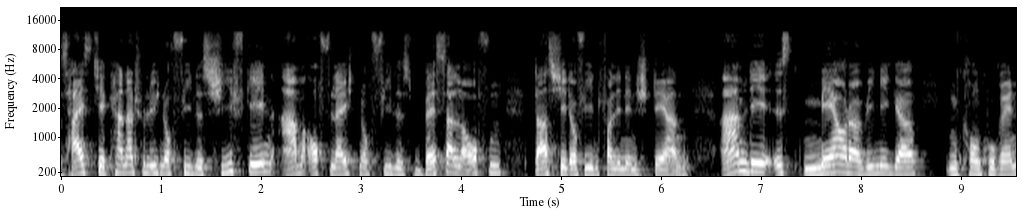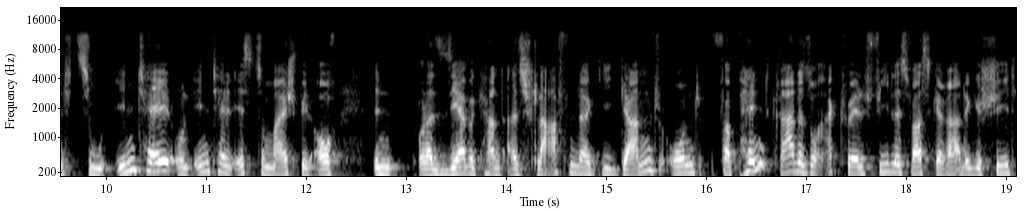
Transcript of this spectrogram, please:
Das heißt, hier kann natürlich noch vieles schiefgehen, aber auch vielleicht noch vieles besser laufen. Das steht auf jeden Fall in den Sternen. AMD ist mehr oder weniger ein Konkurrent zu Intel und Intel ist zum Beispiel auch in, oder sehr bekannt als schlafender Gigant und verpennt gerade so aktuell vieles, was gerade geschieht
